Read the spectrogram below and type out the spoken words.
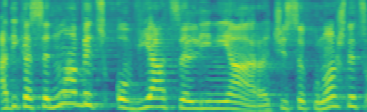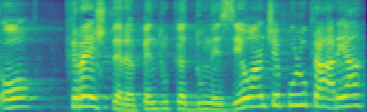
Adică să nu aveți o viață liniară, ci să cunoașteți o creștere, pentru că Dumnezeu a început lucrarea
